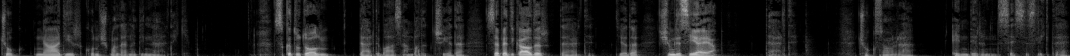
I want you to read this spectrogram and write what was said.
çok nadir konuşmalarını dinlerdik. Sıkı tut oğlum derdi bazen balıkçı ya da sepeti kaldır derdi ya da şimdi siyah yap derdi. Çok sonra en derin sessizlikte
